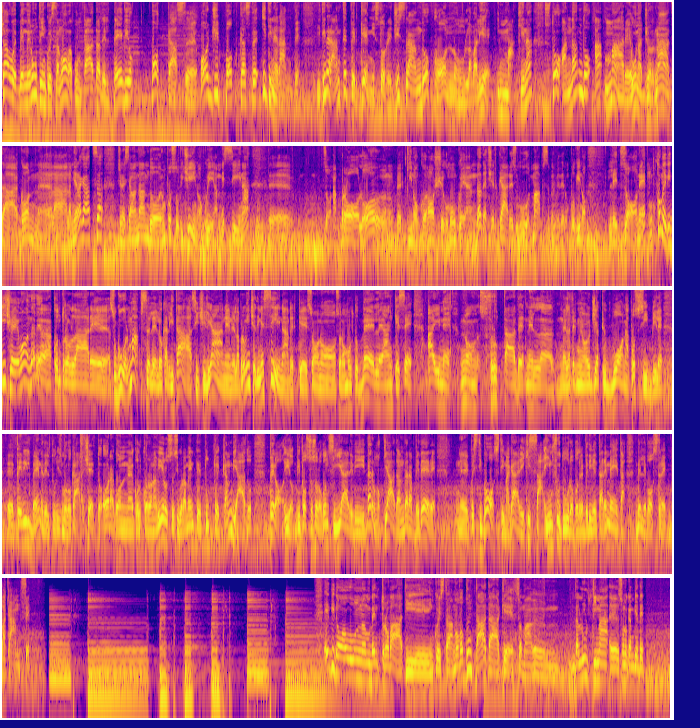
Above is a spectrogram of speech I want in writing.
Ciao e benvenuti in questa nuova puntata del Tevio Podcast. Oggi podcast itinerante. Itinerante perché mi sto registrando con un lavalier in macchina, sto andando a mare, una giornata con la, la mia ragazza, ce ne stiamo andando in un posto vicino qui a Messina. Eh, zona Brolo, per chi non conosce comunque andate a cercare su Google Maps per vedere un pochino le zone. Come vi dicevo andate a controllare su Google Maps le località siciliane nella provincia di Messina perché sono, sono molto belle anche se ahimè non sfruttate nel, nella terminologia più buona possibile eh, per il bene del turismo locale. Certo, ora con col coronavirus sicuramente tutto è cambiato, però io vi posso solo consigliare di dare un'occhiata, andare a vedere eh, questi questi posti magari, chissà, in futuro potrebbe diventare meta delle vostre vacanze. E vi do un ben trovati in questa nuova puntata che insomma ehm, dall'ultima eh, sono cambiate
